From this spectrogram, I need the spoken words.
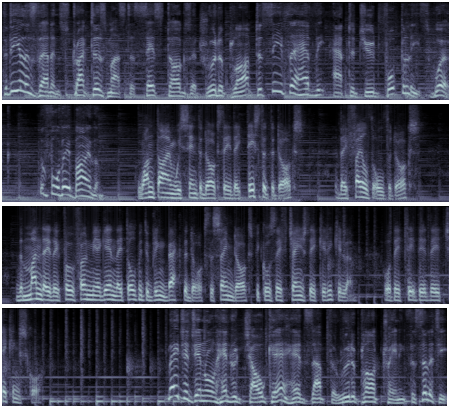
The deal is that instructors must assess dogs at Roodeplaat to see if they have the aptitude for police work before they buy them. One time we sent the dogs there, they tested the dogs, they failed all the dogs. The Monday they phoned me again, they told me to bring back the dogs, the same dogs, because they've changed their curriculum or their, their, their checking score. Major General Hendrik Chauke heads up the Roodeplaat training facility.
